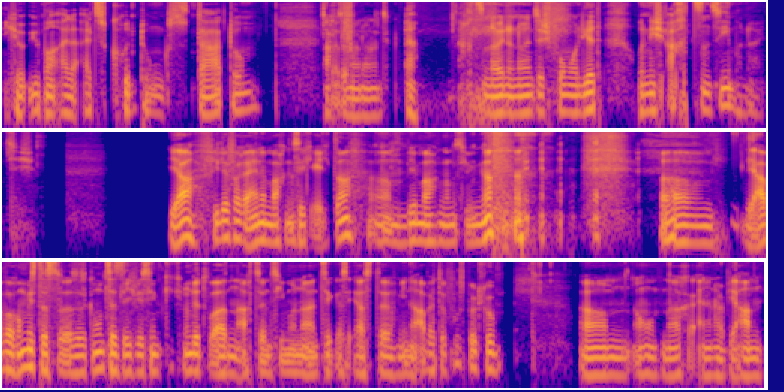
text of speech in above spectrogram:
hier überall als Gründungsdatum 1899. Äh, 1899 formuliert und nicht 1897? Ja, viele Vereine machen sich älter, ähm, wir machen uns jünger. ähm, ja, warum ist das so? Also grundsätzlich, wir sind gegründet worden 1897 als erster Wiener Arbeiterfußballclub ähm, und nach eineinhalb Jahren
